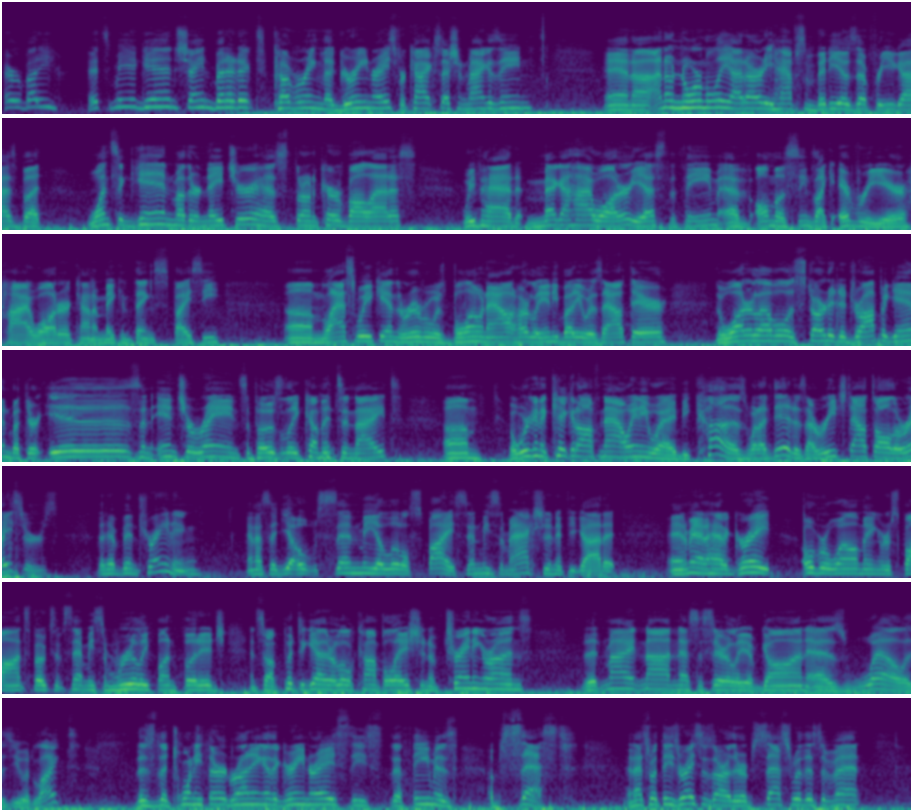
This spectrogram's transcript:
Hey everybody, it's me again, Shane Benedict, covering the green race for Kayak Session Magazine. And uh, I know normally I'd already have some videos up for you guys, but once again, Mother Nature has thrown a curveball at us. We've had mega high water, yes, the theme of almost seems like every year, high water, kind of making things spicy. Um, last weekend, the river was blown out, hardly anybody was out there. The water level has started to drop again, but there is an inch of rain supposedly coming tonight. Um, but we're gonna kick it off now anyway, because what I did is I reached out to all the racers that have been training and I said, yo, send me a little spice, send me some action if you got it. And man, I had a great overwhelming response. Folks have sent me some really fun footage. And so I've put together a little compilation of training runs that might not necessarily have gone as well as you would liked. This is the 23rd running of the green race. These, the theme is obsessed. And that's what these races are. They're obsessed with this event.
